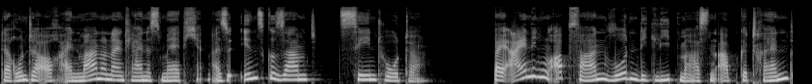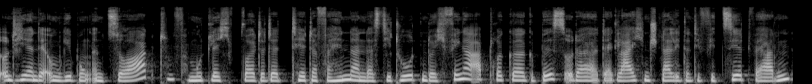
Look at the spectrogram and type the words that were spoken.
darunter auch ein Mann und ein kleines Mädchen, also insgesamt zehn Tote. Bei einigen Opfern wurden die Gliedmaßen abgetrennt und hier in der Umgebung entsorgt. Vermutlich wollte der Täter verhindern, dass die Toten durch Fingerabdrücke, Gebiss oder dergleichen schnell identifiziert werden.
